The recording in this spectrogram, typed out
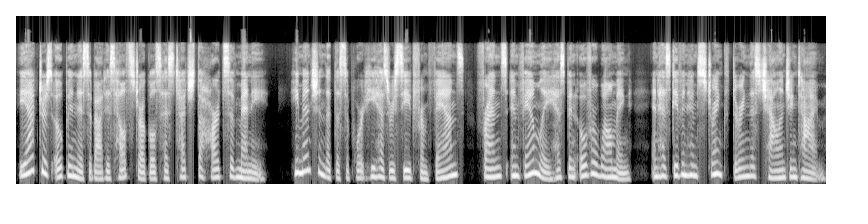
The actor's openness about his health struggles has touched the hearts of many. He mentioned that the support he has received from fans, friends, and family has been overwhelming and has given him strength during this challenging time.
